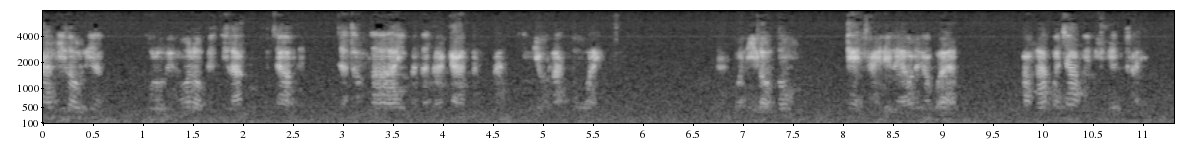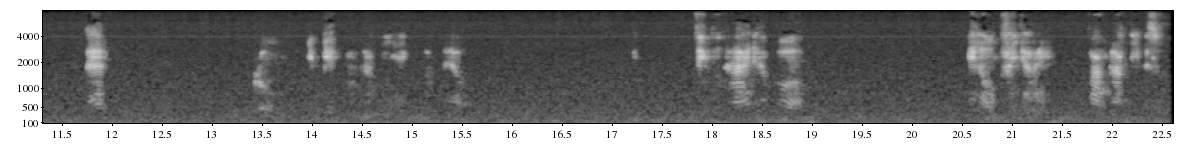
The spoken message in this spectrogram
การที่เราเรียกตัวเราเองว่าเราเป็นที่รักของพระเจ้าเนี่ยจะทำลายพันธนาการต่างๆที่เหนี่ยวรั้งเอาไว้วันนี้เราต้องแก้ไขได้แล้วนะครับว่าความรักพระเจ้าไม่มีเงื่อนไขและโปร่งยิบเย็นความรักนี้ให้กับเราแล้ว สิ่งสุดท้ายนะครับก็ ให้เราขยายความรักนี้ไปสู่ด้วย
